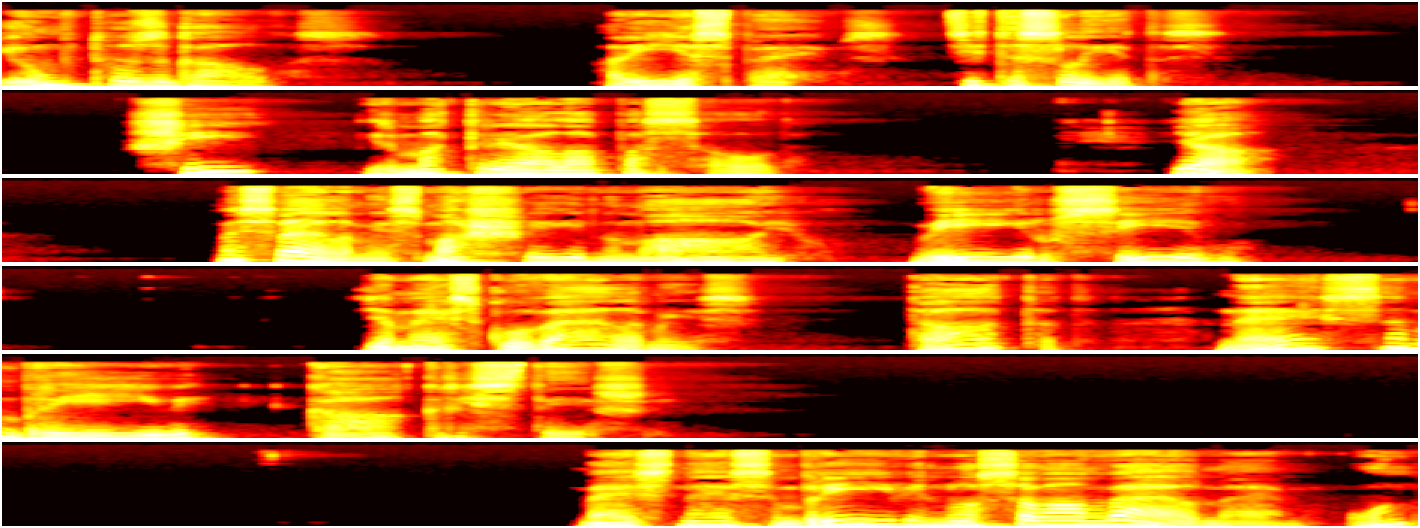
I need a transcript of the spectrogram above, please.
jumtos galvas, arī iespējams citas lietas. Šī ir materiālā pasaule. Jā, mēs vēlamies mašīnu, māju, vīru, sievu. Ja mēs ko vēlamies, tā tad neesam brīvi kā kristieši. Mēs neesam brīvi no savām vēlmēm un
